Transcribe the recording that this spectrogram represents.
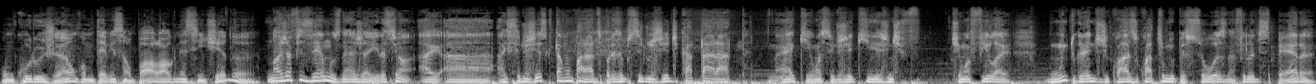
um curujão, como teve em São Paulo, algo nesse sentido? Nós já fizemos, né, Jair? Assim, ó, a, a, as cirurgias que estavam paradas, por exemplo, cirurgia de catarata, né? Que é uma cirurgia que a gente tinha uma fila muito grande de quase 4 mil pessoas na fila de espera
